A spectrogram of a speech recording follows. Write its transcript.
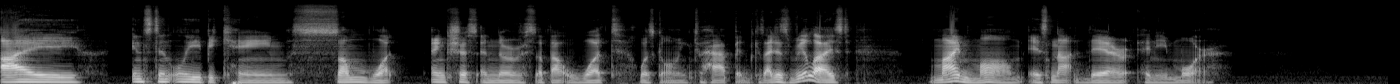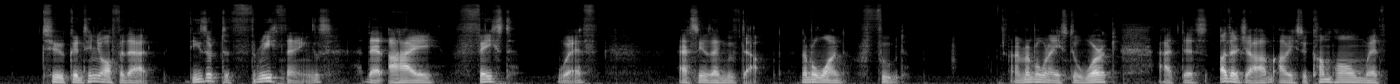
I instantly became somewhat anxious and nervous about what was going to happen because I just realized my mom is not there anymore. To continue off of that, these are the three things that I faced with as soon as I moved out. Number one, food. I remember when I used to work at this other job, I used to come home with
